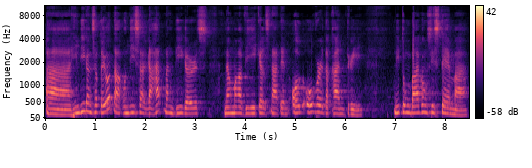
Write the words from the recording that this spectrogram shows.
ah, hindi lang sa Toyota, kundi sa lahat ng dealers ng mga vehicles natin all over the country, nitong bagong sistema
